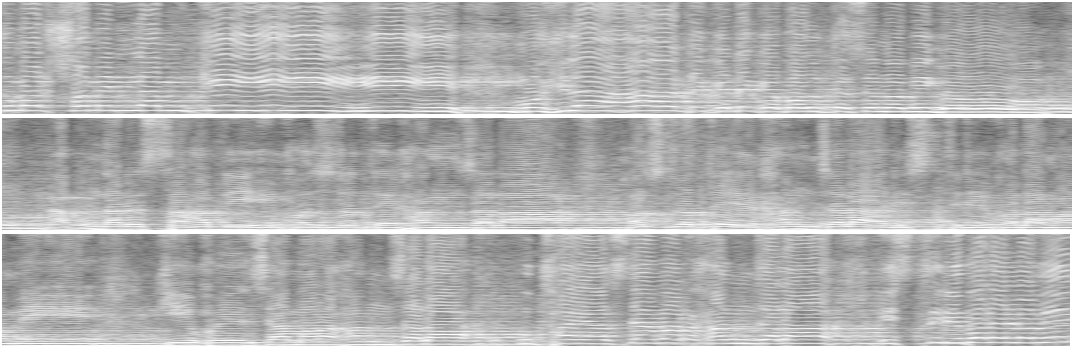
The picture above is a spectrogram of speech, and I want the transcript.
তোমার স্বামীর নাম কি? মহিলা ডেকে ডেকে বলতেছে, নবী গো, আপনার সাহাবি হজরতে হানজালা হজরতে হানজালার স্ত্রী হলাম আমি। কি হয়েছে আমার হানজালা? কোথায় আছে আমার হানজালা স্ত্রী বলে, নবী,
